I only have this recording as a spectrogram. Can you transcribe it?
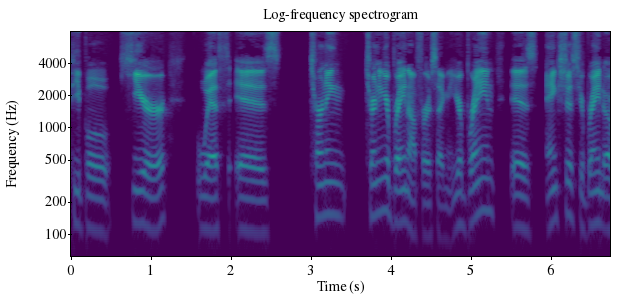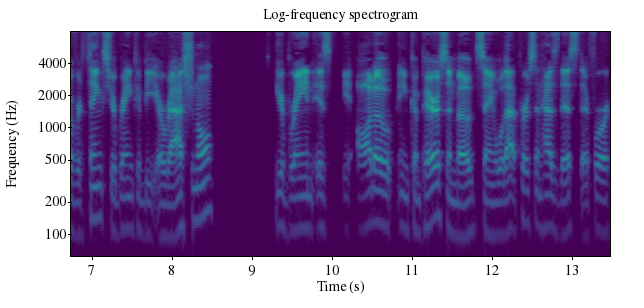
people here with is turning turning your brain off for a second. Your brain is anxious your brain overthinks your brain can be irrational. Your brain is auto in comparison mode saying well that person has this therefore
